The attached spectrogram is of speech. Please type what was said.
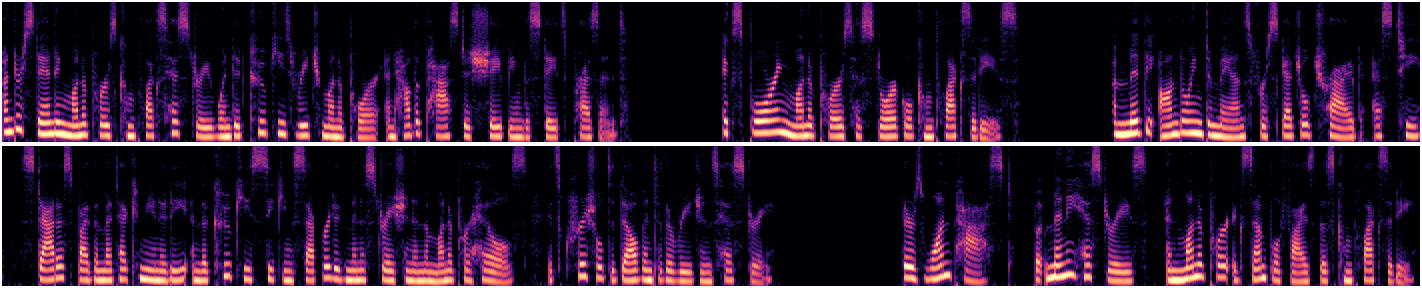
Understanding Manipur's complex history when did Kukis reach Manipur and how the past is shaping the state's present. Exploring Manipur's historical complexities. Amid the ongoing demands for scheduled tribe ST status by the Meitei community and the Kukis seeking separate administration in the Manipur Hills, it's crucial to delve into the region's history. There's one past, but many histories, and Manipur exemplifies this complexity.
